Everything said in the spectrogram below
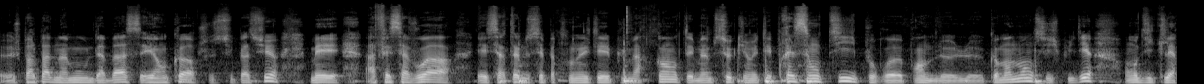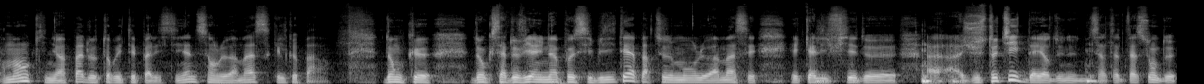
euh, je parle pas de Mahmoud Abbas et encore, je suis pas sûr, mais a fait savoir et certaines de ses personnalités les plus marquantes et même ceux qui ont été pressentis pour euh, prendre le, commandement, si je puis dire, ont dit clairement qu'il n'y a pas d'autorité palestinienne sans le Hamas quelque part. Donc, donc ça devient une impossibilité à partir du moment où le Hamas est, qualifié de, à, juste titre d'ailleurs d'une certaine façon de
